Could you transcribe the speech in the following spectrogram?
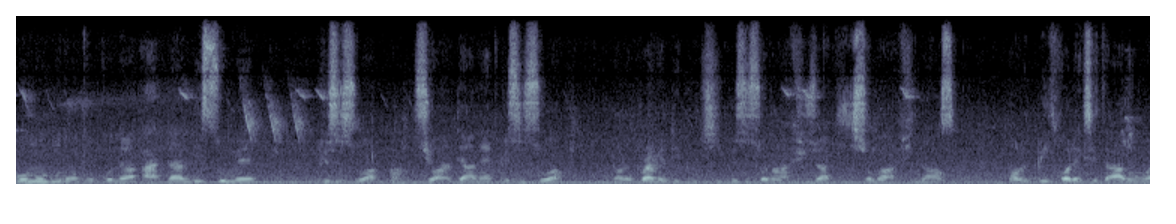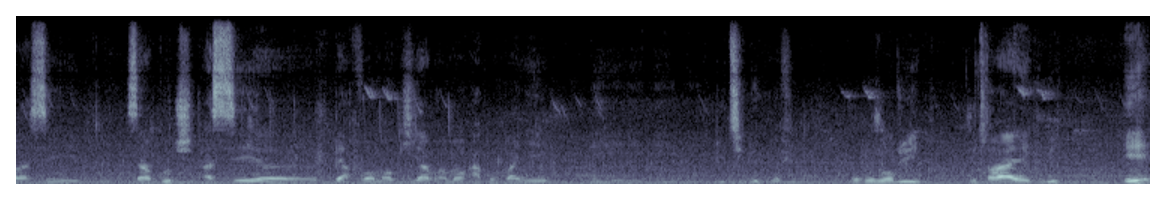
bon nombre d'entrepreneurs à atteindre des sommets, que ce soit sur Internet, que ce soit dans le private equity, que ce soit dans la fusion, acquisition, dans la finance, dans le pétrole, etc. Donc voilà, c'est un coach assez euh, performant qui a vraiment accompagné tout type de profils. Donc aujourd'hui, je travaille avec lui et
